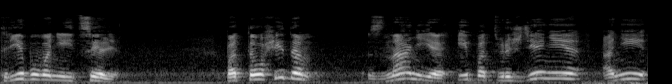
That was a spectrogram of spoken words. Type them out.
требования и цели. Под таухидом знание и подтверждение, они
